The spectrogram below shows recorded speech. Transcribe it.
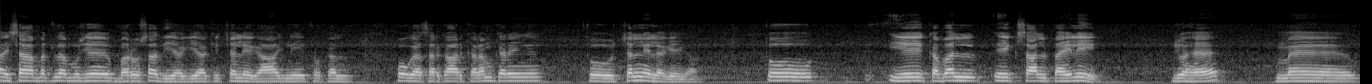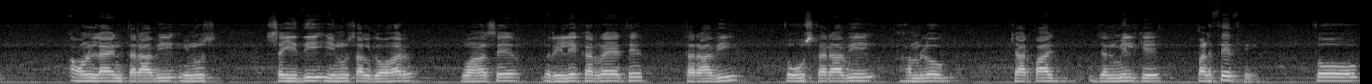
ऐसा मतलब मुझे भरोसा दिया गया कि चलेगा, आज नहीं तो कल होगा, सरकार कर्म करेंगे तो चलने लगेगा। तो ये कबल एक साल पहले जो है, मैं ऑनलाइन तरावी यूनुस सईदी यूनुस अल गौहर वहाँ से रिले कर रहे थे तरावी। तो उस तरावी हम लोग चार पाँच जन मिल के पढ़ते थे। तो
